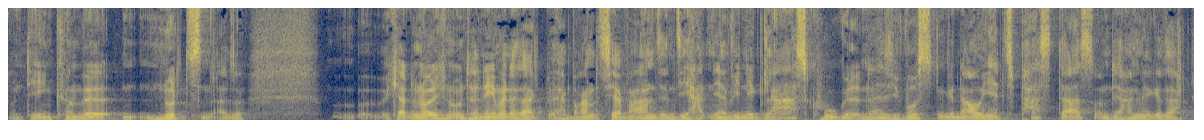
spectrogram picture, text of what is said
Und den können wir nutzen. Also ich hatte neulich einen Unternehmer, der sagt, Herr Brandt, ist ja Wahnsinn, Sie hatten ja wie eine Glaskugel. Ne? Sie wussten genau, jetzt passt das. Und der haben mir gesagt,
